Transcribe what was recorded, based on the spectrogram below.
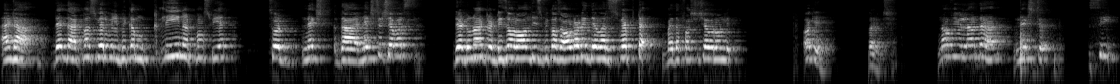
and uh, then the atmosphere will become clean atmosphere. So next, the next showers, they do not dissolve all these because already they were swept by the first shower only. Okay, right. Now we will learn the next C.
